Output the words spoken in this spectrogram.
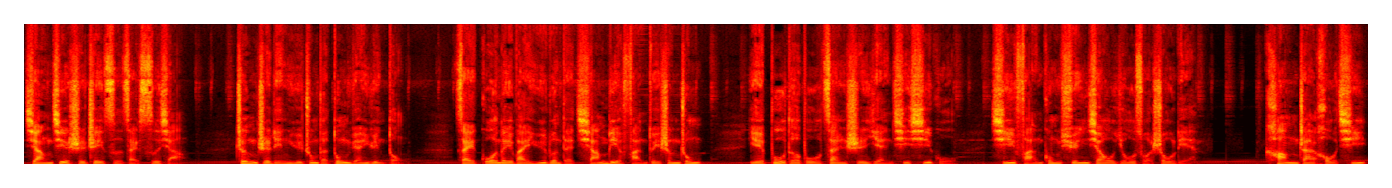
蒋介石这次在思想、政治领域中的动员运动，在国内外舆论的强烈反对声中。也不得不暂时偃旗息鼓，其反共喧嚣有所收敛。抗战后期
